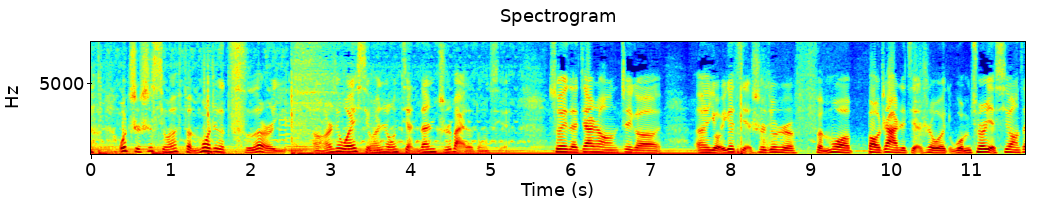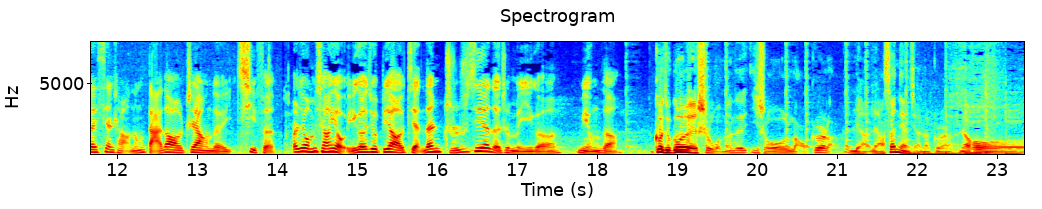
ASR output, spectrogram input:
我只是喜欢粉末这个词而已，嗯，而且我也喜欢这种简单直白的东西，所以再加上这个，嗯，有一个解释就是粉末爆炸这解释，我我们确实也希望在现场能达到这样的气氛，而且我们想有一个就比较简单直接的这么一个名字。各就各位是我们的一首老歌了，两两三年前的歌，然后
